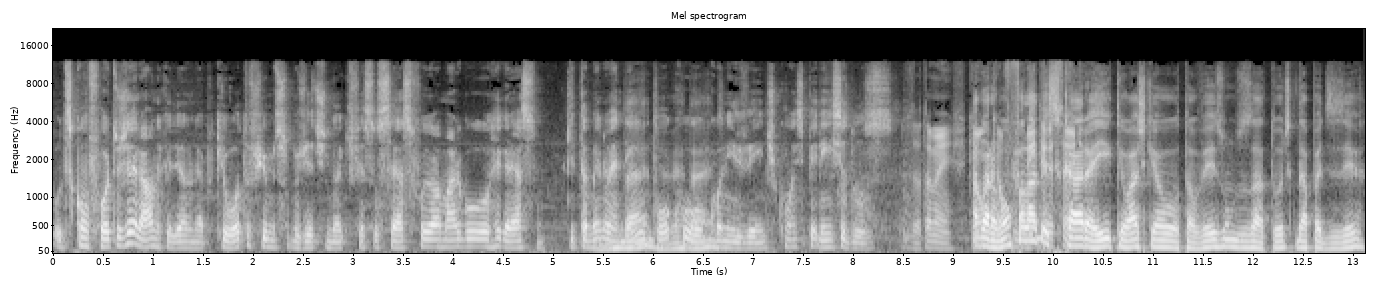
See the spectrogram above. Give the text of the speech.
o desconforto geral naquele ano, né? Porque o outro filme sobre o Vietnã que fez sucesso foi o Amargo Regresso. Que também é não verdade, é nem um pouco é conivente com a experiência dos. Exatamente. É Agora, um, vamos falar desse cara aí, que eu acho que é o, talvez um dos atores que dá para dizer,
